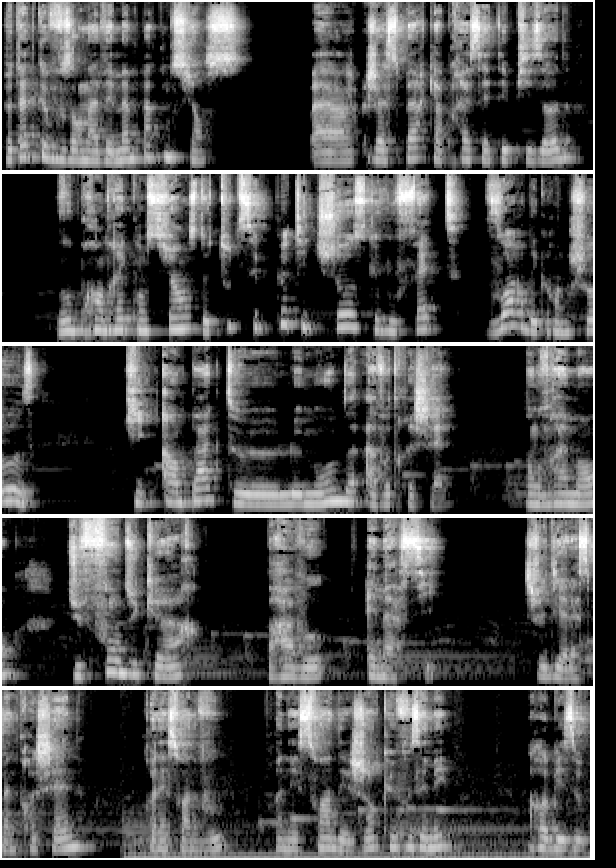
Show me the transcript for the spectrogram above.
Peut-être que vous en avez même pas conscience. Ben, J'espère qu'après cet épisode, vous prendrez conscience de toutes ces petites choses que vous faites, voire des grandes choses, qui impactent le monde à votre échelle. Donc vraiment, du fond du cœur, bravo et merci. Je vous dis à la semaine prochaine. Prenez soin de vous, prenez soin des gens que vous aimez. Gros bisous.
